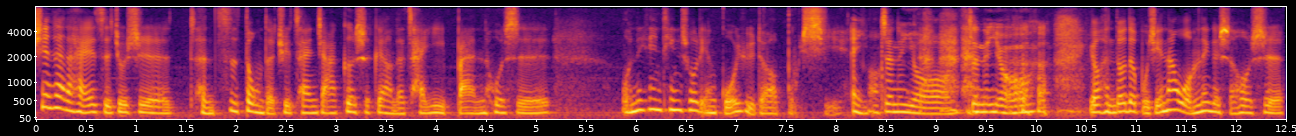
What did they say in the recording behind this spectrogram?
现在的孩子就是很自动的去参加各式各样的才艺班，或是。我那天听说连国语都要补习，哎，真的有，真的有，有很多的补习。那我们那个时候是，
